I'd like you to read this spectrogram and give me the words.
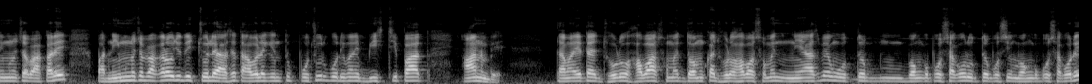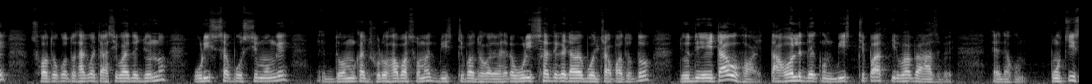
নিম্নচাপ আকারে, বা নিম্নচাপ আকারেও যদি চলে আসে, তাহলে কিন্তু প্রচুর পরিমাণে বৃষ্টিপাত আনবে। তার মানে এটা ঝোড়ো হাওয়া সময় দমকা ঝোড়ো হাওয়া সময় নিয়ে আসবে এবং উত্তর বঙ্গোপসাগর, উত্তর পশ্চিম বঙ্গোপসাগরে সতর্কতা থাকবে চাষি ভাইদের জন্য। উড়িষ্যা পশ্চিমবঙ্গে দমকা ঝোড়ো হাওয়া সময় বৃষ্টিপাত ঢোকা যাবে। সেটা উড়িষ্যার দিকে যাবে বলছে আপাতত। যদি এটাও হয়, তাহলে দেখুন বৃষ্টিপাত কীভাবে আসবে। এই দেখুন, পঁচিশ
